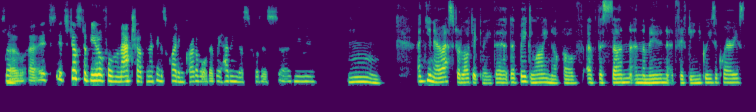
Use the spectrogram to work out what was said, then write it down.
So uh, it's it's just a beautiful matchup, and I think it's quite incredible that we're having this for this uh, new moon. Mm. And you know, astrologically, the the big lineup of of the sun and the moon at 15 degrees Aquarius,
